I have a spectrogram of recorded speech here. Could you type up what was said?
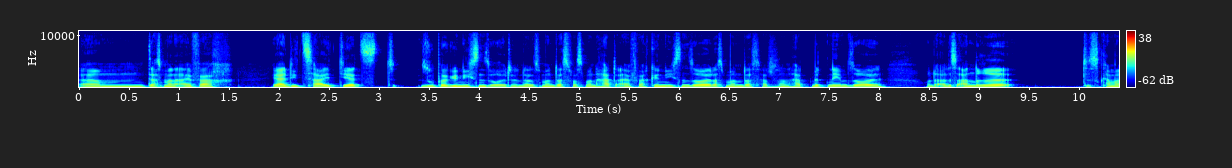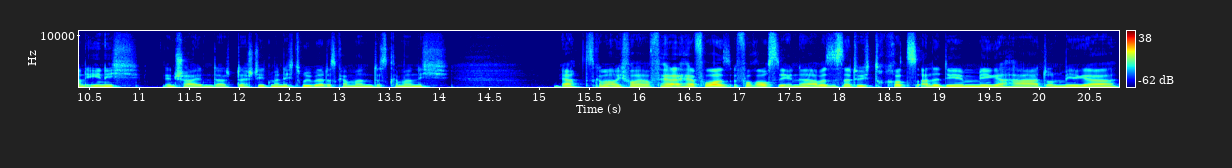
ähm, dass man einfach ja die Zeit jetzt super genießen sollte, ne? dass man das, was man hat, einfach genießen soll, dass man das, was man hat, mitnehmen soll und alles andere, das kann man eh nicht entscheiden. Da, da steht man nicht drüber, das kann man, das kann man nicht ja, das kann man auch nicht vorher, hervor, voraussehen, ne? aber es ist natürlich trotz alledem mega hart und mega,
